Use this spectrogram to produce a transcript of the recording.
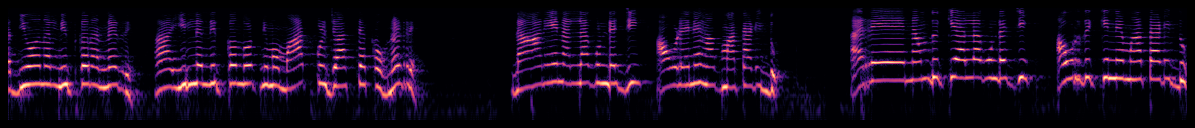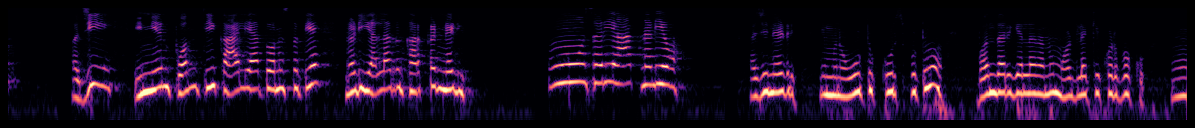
ಅದ್ಯೋನಲ್ಲಿ ನಿತ್ಕೊಂಡ್ ನಡ್ರಿ, ಆ? ಇಲ್ಲೇ ನಿತ್ಕೊಂಡ್ ನಿಮ್ಮ ಮಾತುಗಳು ಜಾಸ್ತಿ ಹಾಕವ್ ನಡ್ರಿ. ನಾನೇನಲ್ಲ ಗುಂಡಜ್ಜಿ, ಅವಳೇನೆ ಹಾಗೆ ಮಾತಾಡಿದ್ದು. ಅರೇ ನಮ್ದಕ್ಕೆ ಅಲ್ಲ ಗುಂಡಜ್ಜಿ. ಅವ್ರದಕ್ಕಿನ್ನೇ ಮಾತಾಡಿದ್ದು. ಅಜ್ಜಿ, ಇನ್ನೇನ್ ಪಂಕ್ತಿ ಖಾಲಿ ಆತು ಅನಿಸ್ತತಿ? ನಡಿ ಎಲ್ಲಾರನ್ನ ಕರ್ಕೊಂಡ್ ನಡಿ. ಹ್ಞೂ, ಸರಿ ಆತ್ ನಡಿಯವ ಅಜ್ಜಿ, ನಡ್ರಿ. ನಿಮ್ಮನ್ನ ಊಟಕ್ಕೆ ಕೂರಿಸ್ಬಿಟ್ಟು ಬಂದವರಿಗೆಲ್ಲ ನಾನು ಮೊಡ್ಲಕ್ಕಿ ಕೊಡ್ಬೇಕು. ಹ್ಞೂ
